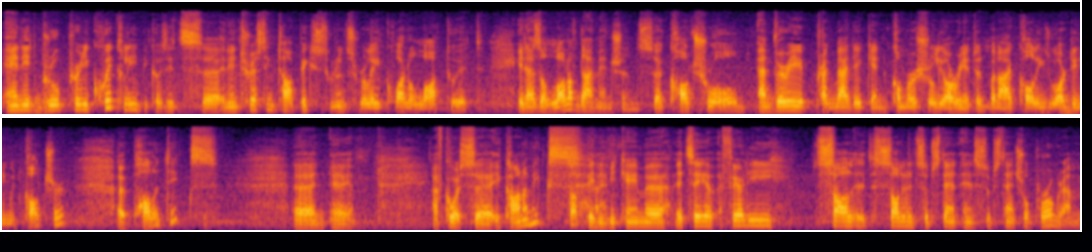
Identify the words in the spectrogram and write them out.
And it grew pretty quickly because it's uh, an interesting topic. Students relate quite a lot to it. It has a lot of dimensions, uh, cultural and very pragmatic and commercially oriented, but I have colleagues who are dealing with culture, uh, politics, and of course, uh, economics, it became, a, let's say, a fairly solid, solid and, substan and substantial program.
